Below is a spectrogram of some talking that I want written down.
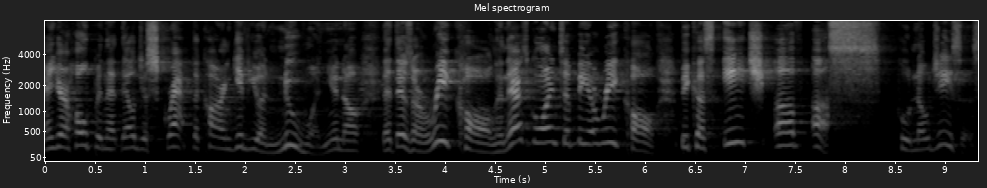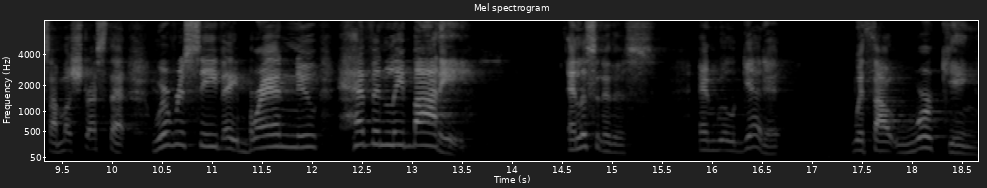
And you're hoping that they'll just scrap the car and give you a new one, you know, that there's a recall. And there's going to be a recall because each of us who know Jesus, I must stress that, will receive a brand new heavenly body. And listen to this, and we'll get it without working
